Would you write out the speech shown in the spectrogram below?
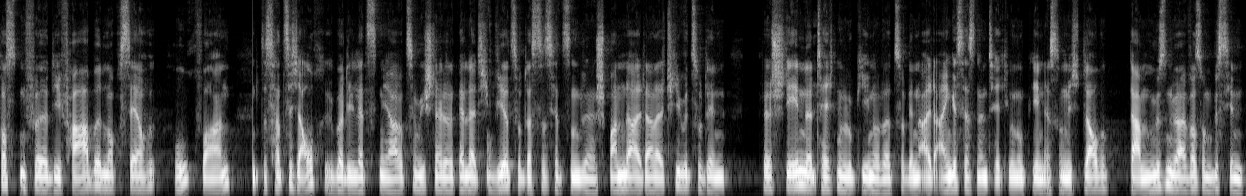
Kosten für die Farbe noch sehr hoch waren. Das hat sich auch über die letzten Jahre ziemlich schnell relativiert, sodass das jetzt eine spannende Alternative zu den bestehenden Technologien oder zu den alteingesessenen Technologien ist. Und ich glaube, da müssen wir einfach so ein bisschen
